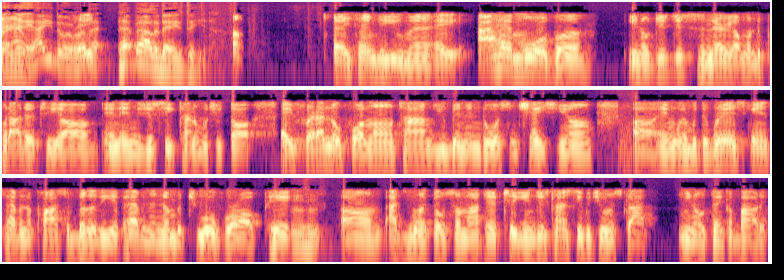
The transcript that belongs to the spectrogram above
are Hey, you? hey, how you doing, brother? Happy holidays to you. Hey, same to you, man. Hey, I had more of a, you know, just just a scenario I wanted to put out there to y'all and and just see kind of what you thought. Hey, Fred, I know for a long time you've been endorsing Chase Young, uh, and when with the Redskins having the possibility of having the number two overall pick, um, I just want to throw some out there to you and just kind of see what you and Scott, you know, think about it.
